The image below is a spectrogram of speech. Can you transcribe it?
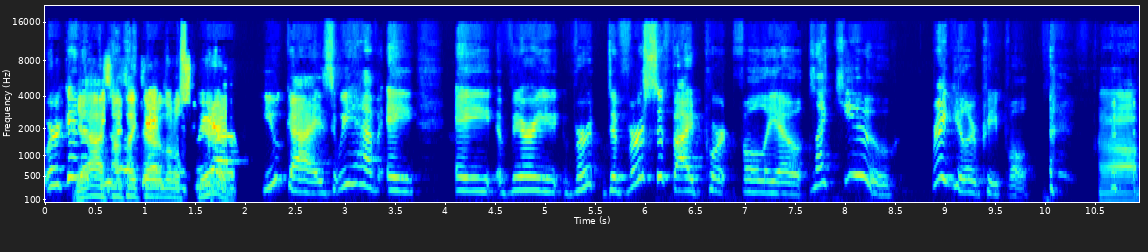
We're gonna. Yeah, it sounds like they're a little scared. You guys, we have a a very ver- diversified portfolio like you, regular people. uh,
